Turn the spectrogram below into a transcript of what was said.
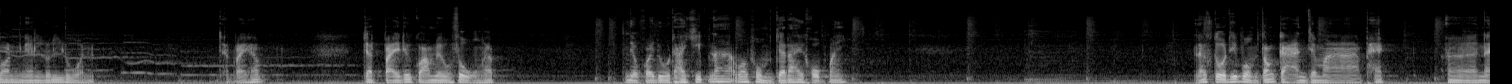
บอลเงินล้วนๆจัดไปครับ จัดไปด้วยความเร็วสูงครับ เดี๋ยวคอยดูท้ายคลิปหน้าว่าผมจะได้ครบไหมแล้วตัวที่ผมต้องการจะมาแพ็คใน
